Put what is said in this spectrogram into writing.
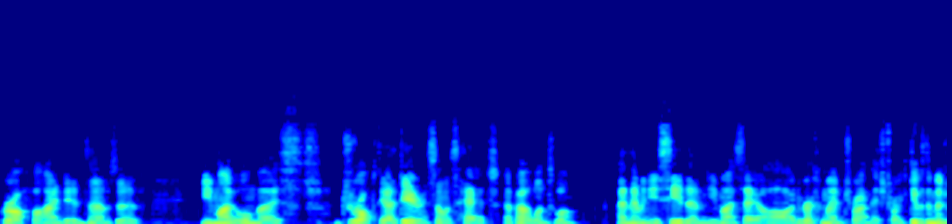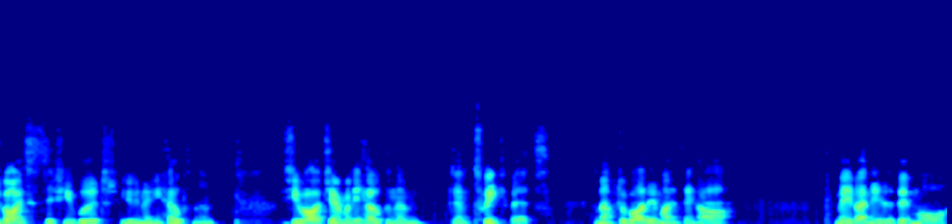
graph behind it in terms of you might almost drop the idea in someone's head about one to one and then when you see them, you might say, "Oh, I'd recommend trying this." Try give them advice as if you would, you know, helping them, because you are generally helping them, you know, tweak bits. And after a while, they might think, "Oh, maybe I need a bit more,"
